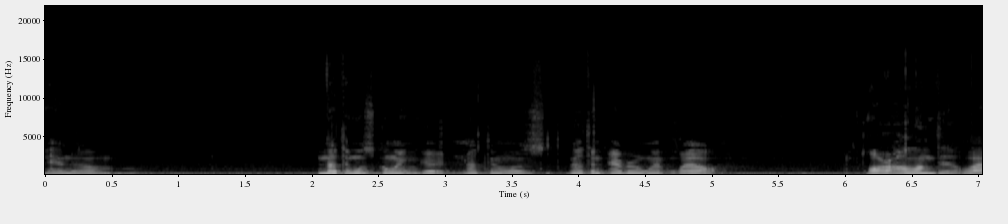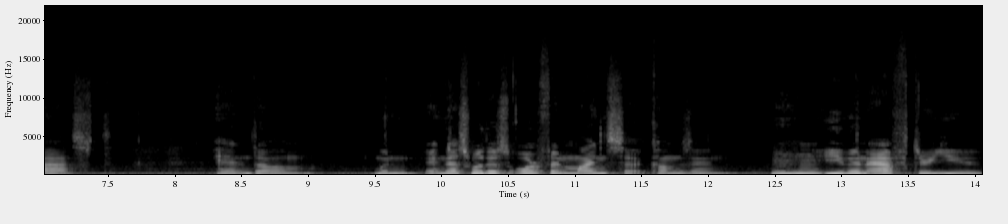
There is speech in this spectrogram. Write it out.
And um, nothing was going good. Nothing was nothing ever went well. Or how long did it last? And um, when and that's where this orphan mindset comes in Mm-hmm. even after you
